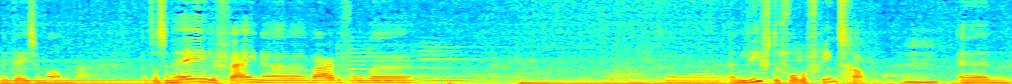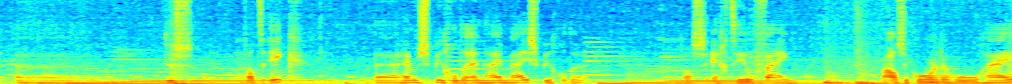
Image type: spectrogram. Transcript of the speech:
met deze man. Dat was een hele fijne, waardevolle. eh, en liefdevolle vriendschap. En ehm, dus wat ik eh, hem spiegelde en hij mij spiegelde, was echt heel fijn. Maar als ik hoorde hoe hij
